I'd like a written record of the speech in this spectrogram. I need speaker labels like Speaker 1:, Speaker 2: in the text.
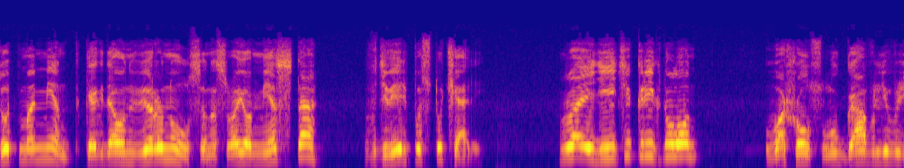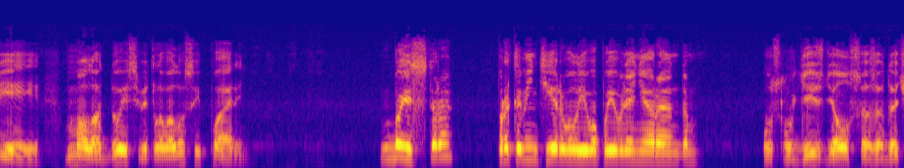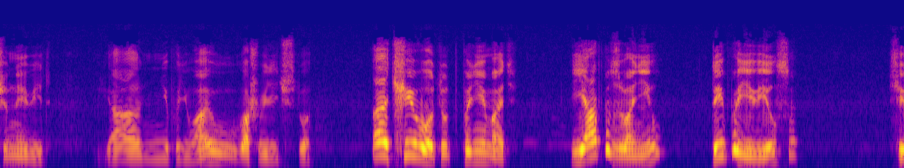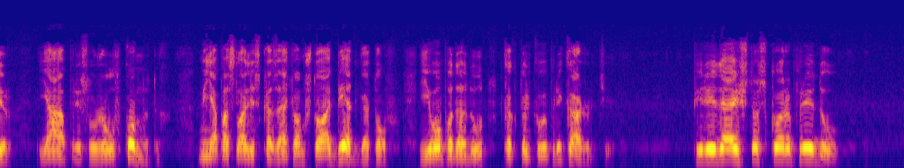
Speaker 1: тот момент, когда он вернулся на свое место, в дверь постучали. «Войдите!» — крикнул он. Вошел слуга в ливрее, молодой светловолосый парень. «Быстро!» — прокомментировал его появление Рэндом. У слуги сделался озадаченный вид. «Я не понимаю, Ваше Величество». «А чего тут понимать? Я позвонил, ты появился». «Сир, я прислуживал в комнатах. Меня послали сказать вам, что обед готов. Его подадут, как только вы прикажете». «Передай, что скоро приду,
